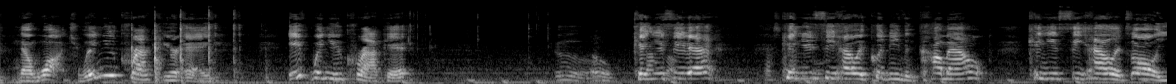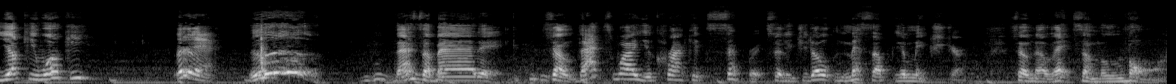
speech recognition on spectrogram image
now watch. When you crack your egg, if when you crack it, oh, can you see that? Can you see how it couldn't even come out? Can you see how it's all yucky wucky? Look at that. Ugh. That's a bad egg. So that's why you crack it separate so that you don't mess up your mixture. So now let's uh, move on.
